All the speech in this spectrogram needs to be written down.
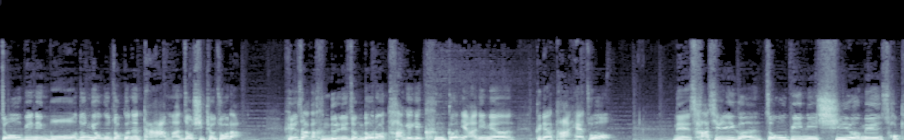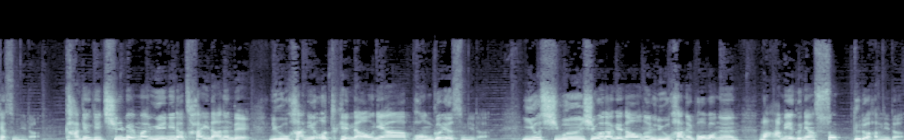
저빈이 모든 요구 조건은 다 만족시켜줘라. 회사가 흔들릴 정도로 타격이 큰 건이 아니면 그냥 다 해줘. 네, 사실 이건 쪼빈이 시험에 속했습니다. 가격이 700만 위엔이나 차이 나는데 류한이 어떻게 나오냐 번거였습니다. 이어 시원시원하게 나오는 류한을 보고는 마음에 그냥 쏙 들어합니다.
